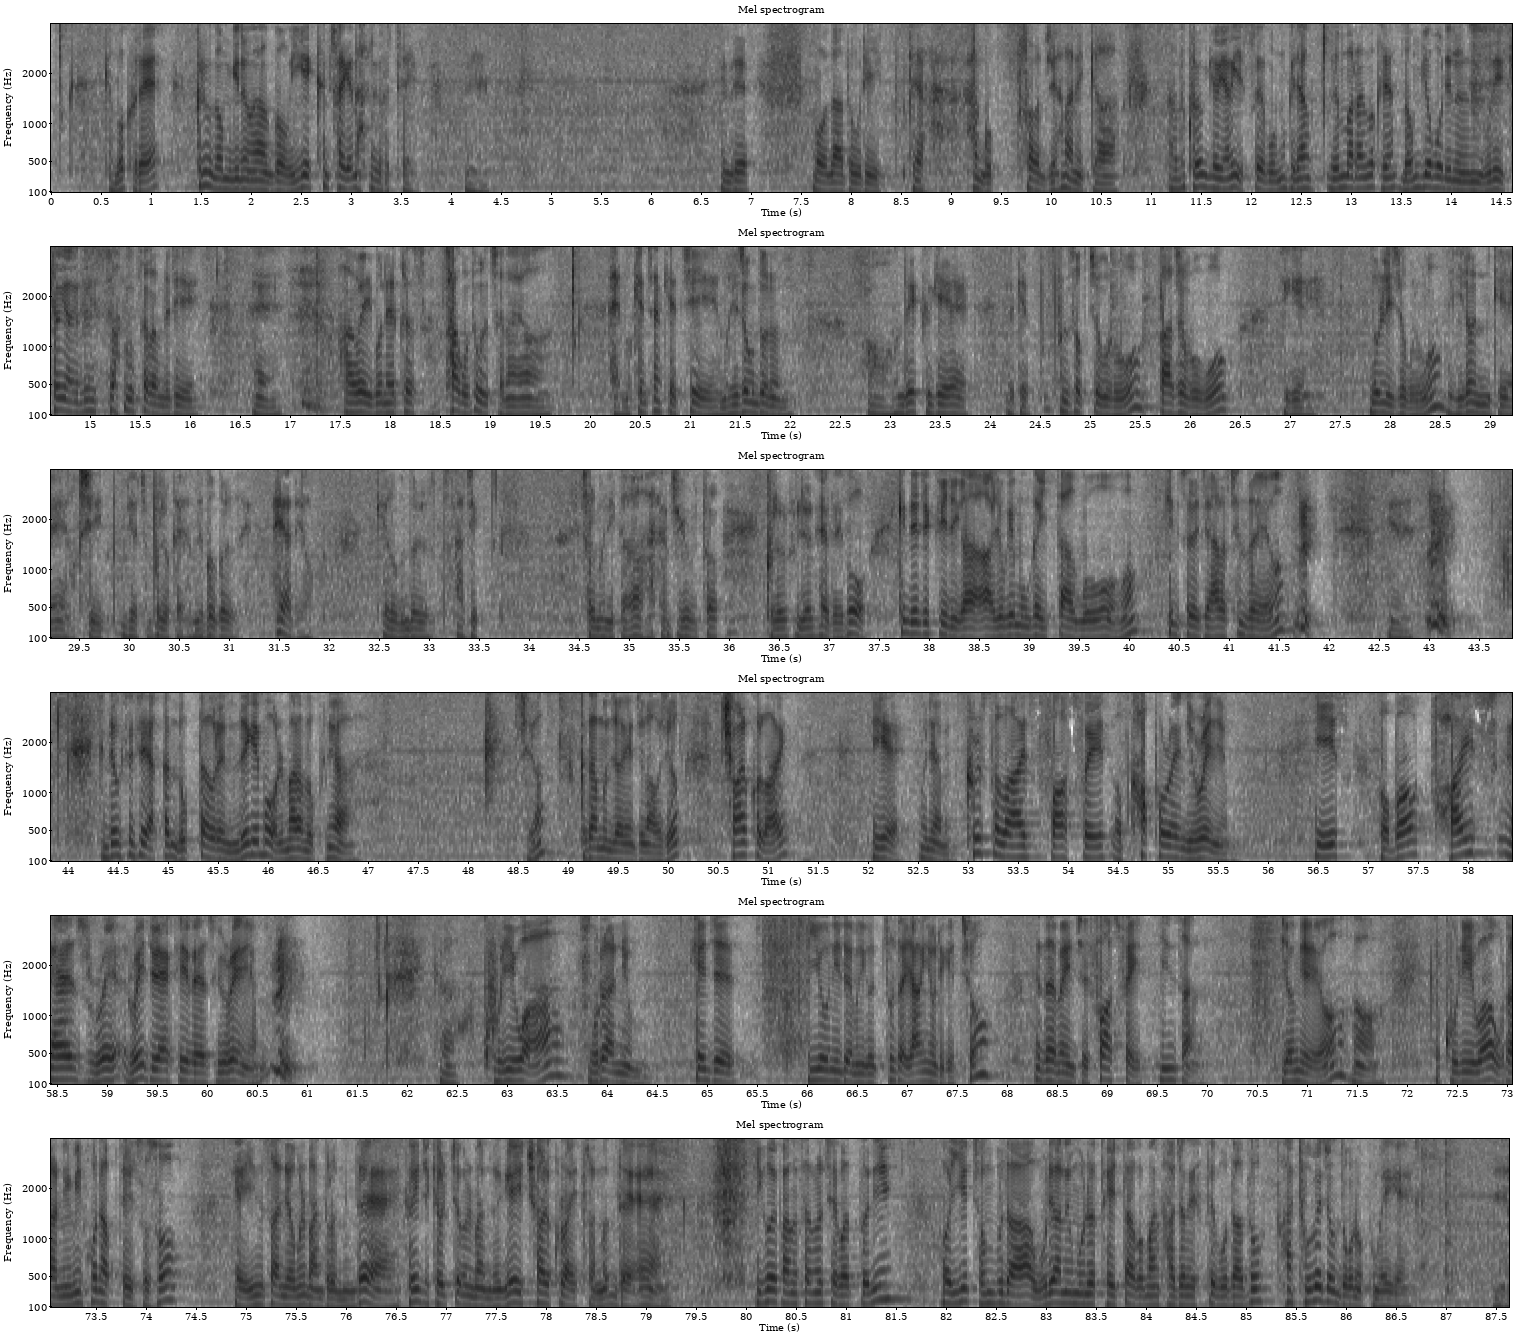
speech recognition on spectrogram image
뭐 그래 그리고 넘기는 하고 이게 큰 차이가 나는 것 같아. 네. 근데 뭐 나도 우리 한국 사람 중에 하나니까 나도 그런 경향이 있어요. 보면 그냥 웬만한 거 그냥 넘겨버리는 우리 경향들이 있어 한국 사람들이. 예. 아 왜 이번에 그 사고도 그렇잖아요. 에, 뭐 괜찮겠지. 뭐 이 정도는. 어 근데 그게 이렇게 분석적으로 따져보고 이게 논리적으로 이런 게 확실히 우리가 좀 부족해요. 근데 그걸 해야 돼요. 여러분들 아직 젊으니까 지금부터 그런 훈련을 해야 되고 근데 이제 퀴리가 아 요게 뭔가 있다고 어? 김서를 이제 알아챈 거예요. 예. 근데 여기서 이제 약간 높다 그랬는데 이게 뭐 얼마나 높으냐? 그죠? 그 다음 문장에 이제 나오죠. chalcolite. 이게 뭐냐면 crystallized phosphate of copper and uranium is about twice as radioactive as uranium. 그러니까 구리와 우라늄. 이게 이제 이온이 되면 이거 둘 다 양이온이겠죠? 그 다음에 이제 phosphate, 인산, 염이에요. 어. 그러니까 구리와 우라늄이 혼합되어 있어서 예, 인산염을 만들었는데, 그 이제 결정을 만든 게 츄알콜라이트란 건데, 이거의 방사능을 재봤더니, 어, 이게 전부 다 우라늄으로 되어 있다고만 가정했을 때보다도 한 두 배 정도가 높은 거예요, 이게. 예.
